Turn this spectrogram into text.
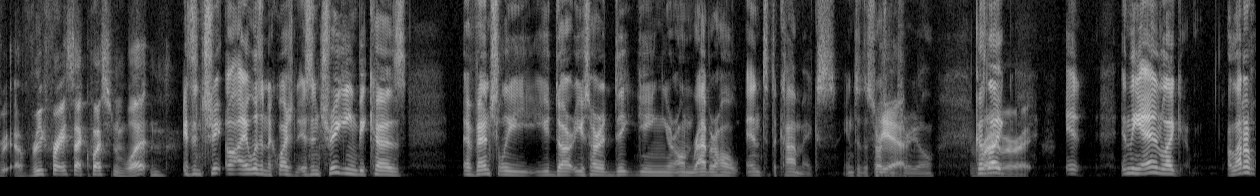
re- uh, rephrase that question. What? It's intriguing. oh, It wasn't a question. It's intriguing because eventually you dar- you started digging your own rabbit hole into the comics, into the source Yeah. material. 'Cause, right, like, right, right. in the end, like a lot of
